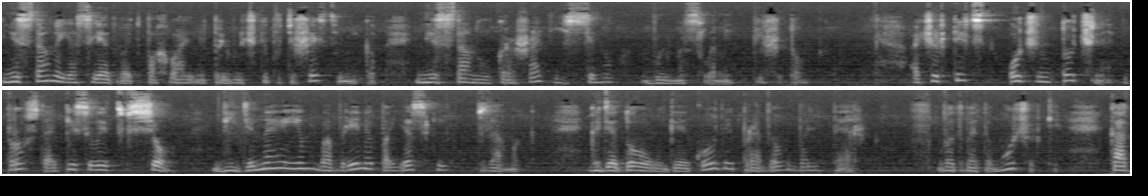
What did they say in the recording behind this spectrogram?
Не стану я следовать похвальной привычке путешественников, не стану украшать истину вымыслами, пишет он. А Черкист очень точно и просто описывает все, виденное им во время поездки в замок, где долгие годы провел Вольтер. Вот в этом очерке, как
